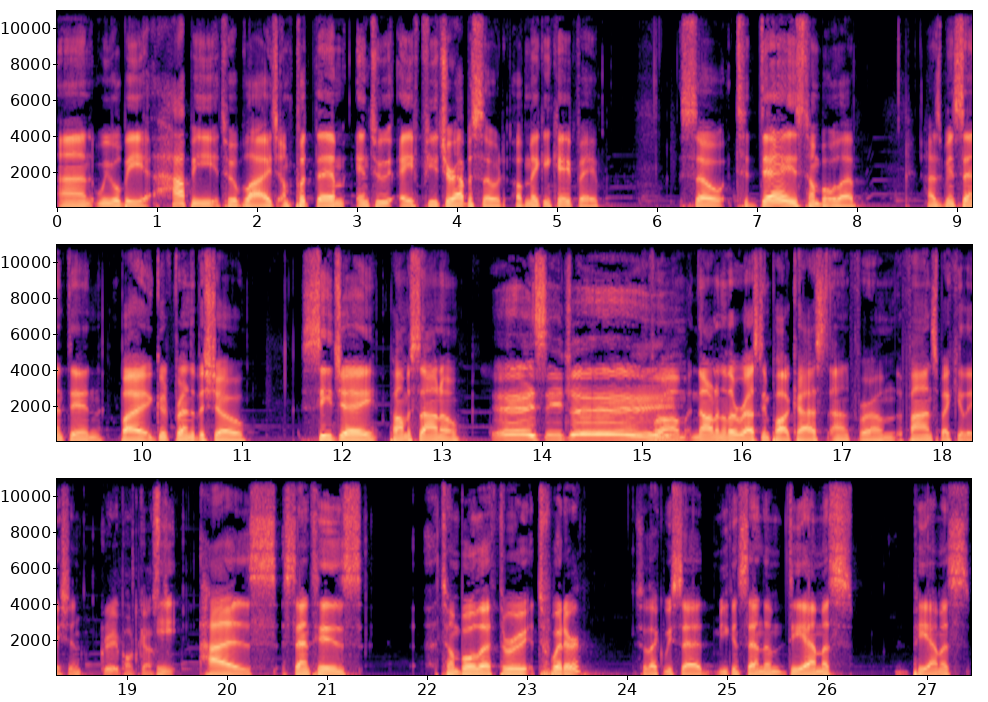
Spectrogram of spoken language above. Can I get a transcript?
and we will be happy to oblige and put them into a future episode of Making Kayfabe. So today's tombola has been sent in by a good friend of the show, CJ Palmisano Hey, CJ. from Not Another Wrestling Podcast and from Fan Speculation. great podcast. He has sent his tombola through Twitter. So, like we said, you can send them DM us, PM us,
